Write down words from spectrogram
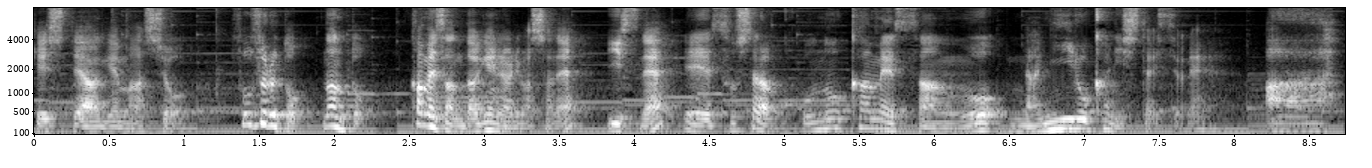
消してあげましょう。そうすると、なんと、亀さんだけになりましたね。いいっすね。えー、そしたら、この亀さんを何色かにしたいっすよね。あ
